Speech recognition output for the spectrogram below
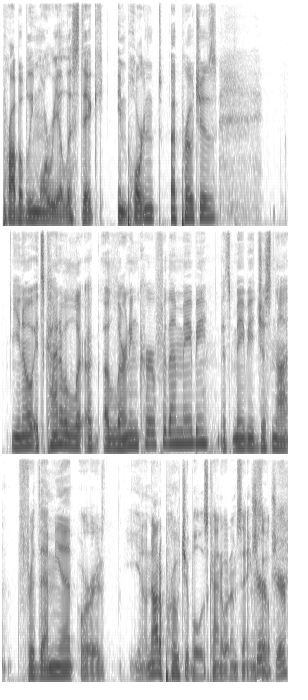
probably more realistic, important approaches. You know, it's kind of a, lear- a a learning curve for them. Maybe it's maybe just not for them yet, or you know, not approachable is kind of what I'm saying. Sure, So, sure.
